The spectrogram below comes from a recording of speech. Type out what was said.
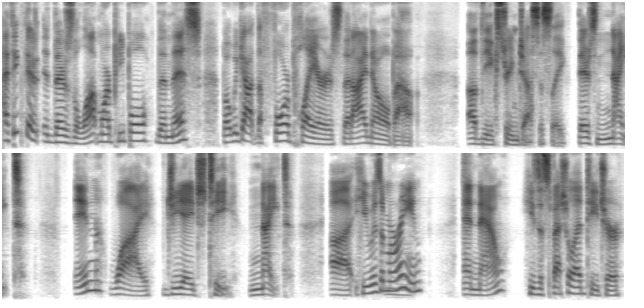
I think there, there's a lot more people than this, but we got the four players that I know about of the Xtreme Justice League. There's Nyght, N Y G H T, Nyght. Uh, he was a Marine, and now he's a special ed teacher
